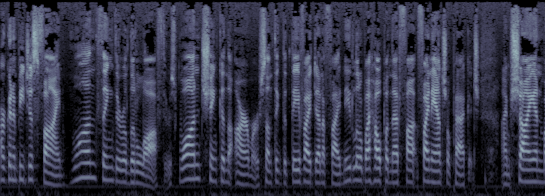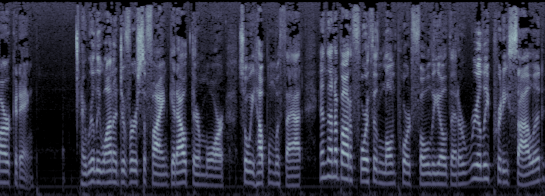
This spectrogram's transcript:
are going to be just fine. One thing they're a little off. There's one chink in the armor, something that they've identified. Need a little bit of help on that fi- financial package. I'm shy in marketing. I really want to diversify and get out there more, so we help them with that. And then about a fourth of the loan portfolio that are really pretty solid.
